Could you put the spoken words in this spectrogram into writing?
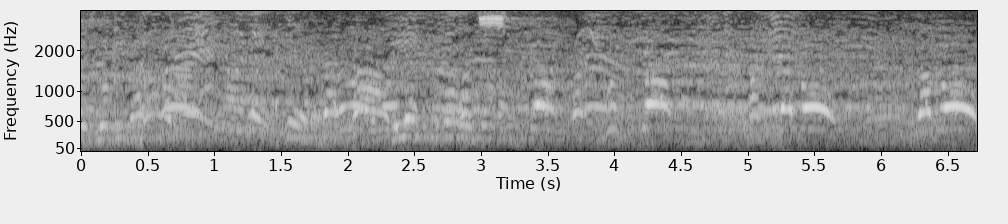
which will a major event here. Double. Double. Double.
